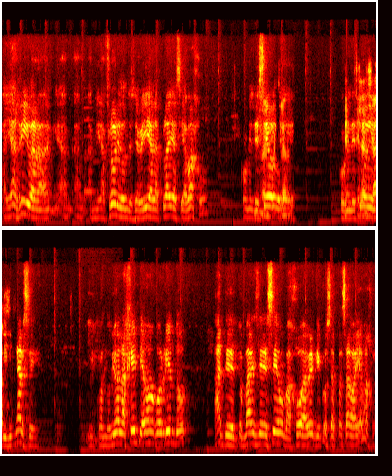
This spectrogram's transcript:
allá arriba, a, Miraflores, donde se veía la playa hacia abajo, con el deseo, de, con el deseo de eliminarse y cuando vio a la gente abajo corriendo, antes de tomar ese deseo, bajó a ver qué cosa pasaba ahí abajo.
